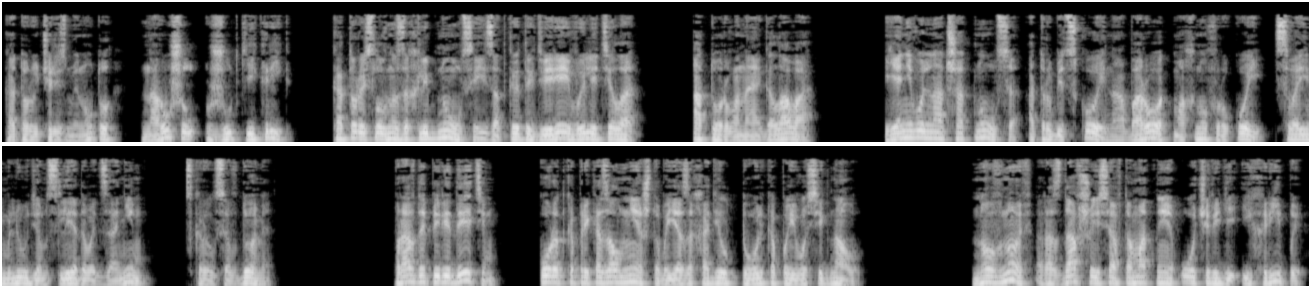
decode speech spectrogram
которую через минуту нарушил жуткий крик, который словно захлебнулся, из открытых дверей вылетела оторванная голова. Я невольно отшатнулся, а Трубецкой, наоборот, махнув рукой своим людям следовать за ним, скрылся в доме. Правда, перед этим коротко приказал мне, чтобы я заходил только по его сигналу. Но вновь раздавшиеся автоматные очереди и хрипы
